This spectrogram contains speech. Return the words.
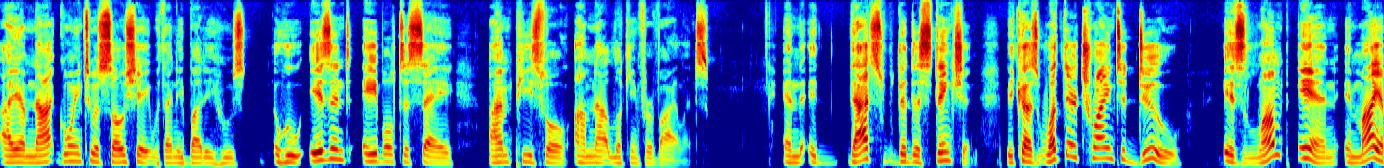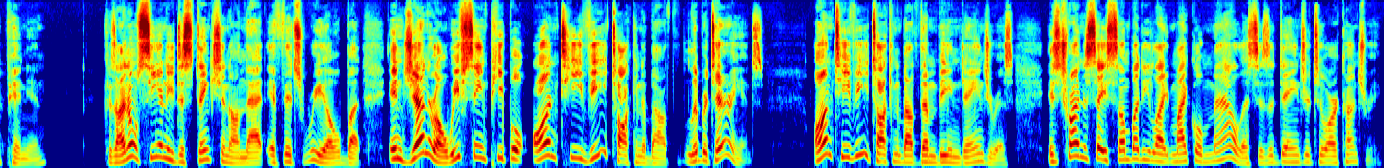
I am not going to associate with anybody who's who isn't able to say I'm peaceful. I'm not looking for violence, and it, that's the distinction because what they're trying to do is lump in, in my opinion, because I don't see any distinction on that if it's real. But in general, we've seen people on TV talking about libertarians, on TV talking about them being dangerous, is trying to say somebody like Michael Malice is a danger to our country.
